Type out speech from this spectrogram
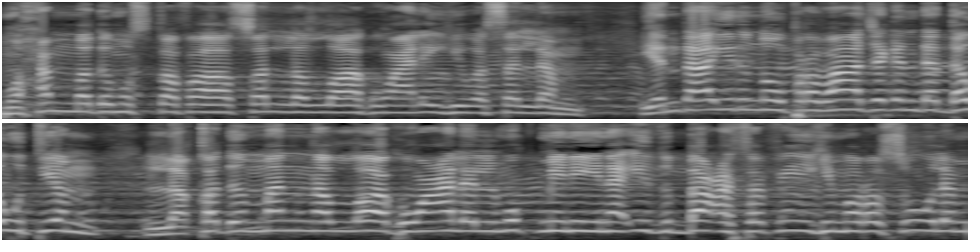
മുഹമ്മദ് മുസ്തഫ സല്ലല്ലാഹു അലൈഹി വസല്ലം. എന്തായിരുന്നു പ്രവാചകന്റെ ദൗത്യം? ലഖദ് മന്നല്ലാഹു അലൽ മുഅ്മിനീന ഇദ് ബഅസ റസൂലൻ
